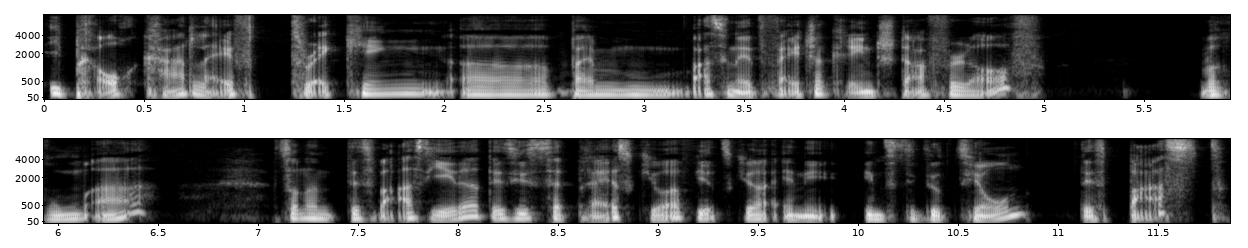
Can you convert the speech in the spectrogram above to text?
ich brauche kein Live-Tracking äh, beim, weiß ich nicht, falscher Grenzstaffellauf. Warum auch? Sondern das weiß jeder, das ist seit 30 Jahren, 40 Jahren eine Institution, das passt.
